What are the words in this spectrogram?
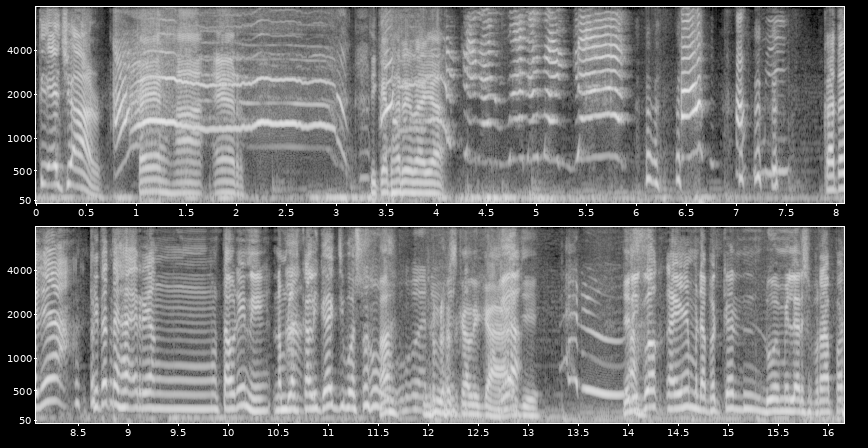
THR. THR. Tiket hari raya. Katanya kita THR yang tahun ini 16 kali gaji, Bos. Hah? 16 kali gaji. Jadi gua kayaknya mendapatkan 2 miliar seperempat.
